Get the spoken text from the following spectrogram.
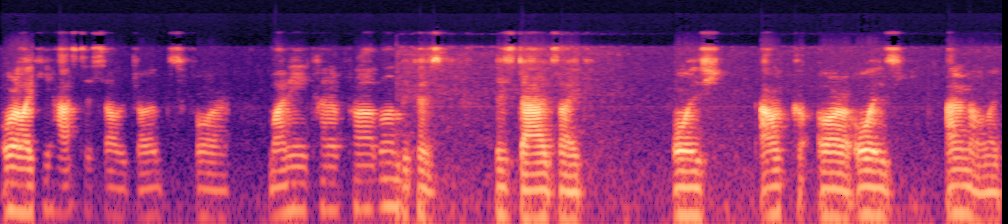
or like he has to sell drugs for money kind of problem because his dad's like always out or always I don't know like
